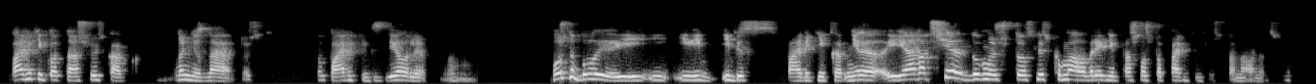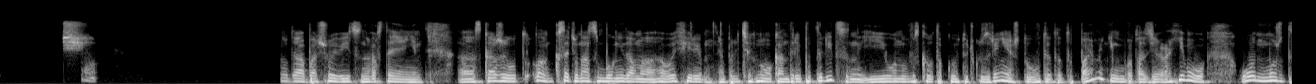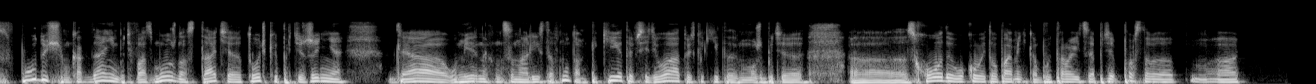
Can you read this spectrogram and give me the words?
памятнику отношусь как, ну, не знаю, то есть ну, памятник сделали. Можно было и, и, и, и без памятника. Мне, я вообще думаю, что слишком мало времени прошло, чтобы памятники устанавливать. Ну да, большой видится на расстоянии. Э, скажи, вот, э, кстати, у нас был недавно в эфире политехнолог Андрей Патылицын, и он высказал такую точку зрения, что вот этот памятник Муртазе Рахимову, он может в будущем когда-нибудь, возможно, стать э, точкой притяжения для умеренных националистов. Ну, там, пикеты, все дела, то есть какие-то, может быть, э, сходы около этого памятника будут проводиться. Просто э,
